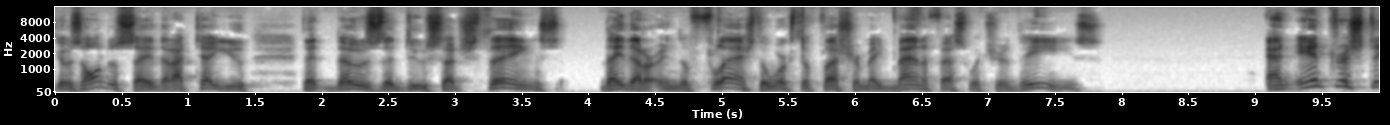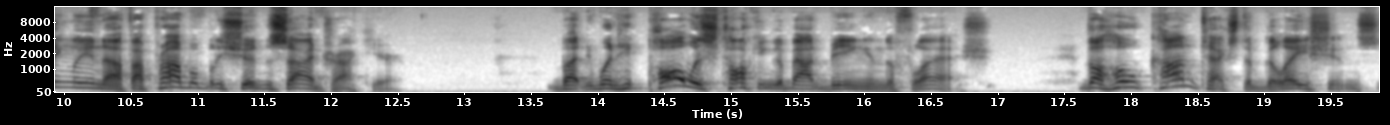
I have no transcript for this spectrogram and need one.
goes on to say that I tell you that those that do such things, they that are in the flesh, the works of the flesh are made manifest, which are these. And interestingly enough, I probably shouldn't sidetrack here. But when he, Paul was talking about being in the flesh, the whole context of Galatians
